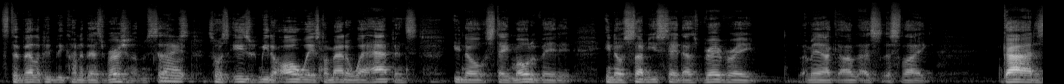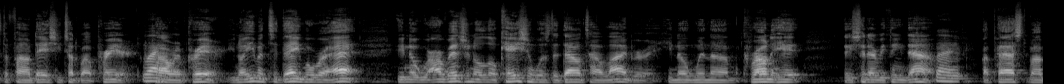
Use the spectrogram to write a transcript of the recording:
to develop people to become the best version of themselves. Right. So it's easy for me to always, no matter what happens, you know, stay motivated. You know, something you said that's very, very I mean, I, I, it's, it's like God is the foundation. You talked about prayer, Right. power in prayer. You know, even today where we're at, you know, our original location was the downtown library. You know, when um, Corona hit, they shut everything down. Right. My pastor, my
